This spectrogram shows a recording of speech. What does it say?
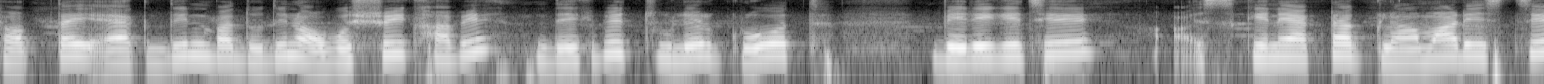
সপ্তাহে একদিন বা দুদিন অবশ্যই খাবে। দেখবে চুলের গ্রোথ বেড়ে গেছে স্কিনে একটা গ্লামার এসছে।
